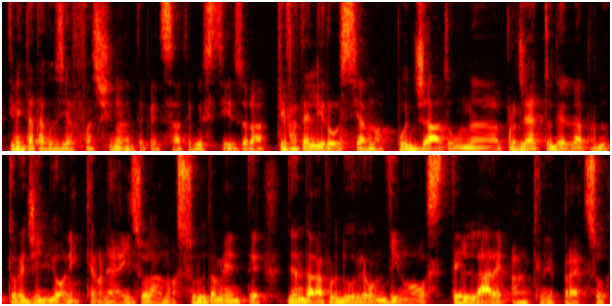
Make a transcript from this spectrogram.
È diventata così affascinante, pensate, quest'isola, che i fratelli Rossi hanno appoggiato un eh, progetto del produttore Giglioni, che non è isolano assolutamente, di andare a produrre un vino stellare anche nel prezzo,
